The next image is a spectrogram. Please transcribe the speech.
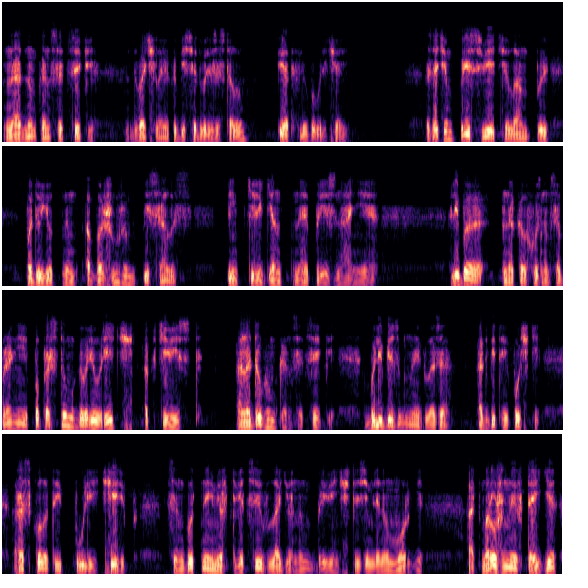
На одном конце цепи два человека беседовали за столом и отхлебывали чай. Затем при свете лампы под уютным абажуром писалось интеллигентное признание. Либо на колхозном собрании по-простому говорил речь активист, а на другом конце цепи были безумные глаза, отбитые почки, расколотый пулей череп, цинготные мертвецы в лагерном бревенчато-земляном морге, отмороженные в тайге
